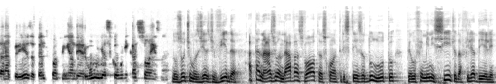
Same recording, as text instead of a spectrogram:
Da natureza, tanto quanto em Anderu e as comunicações. Né? Nos últimos dias de vida, Atanásio andava às voltas com a tristeza do luto pelo feminicídio da filha dele.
